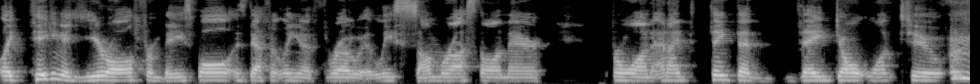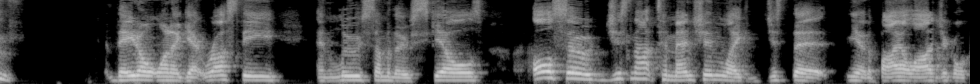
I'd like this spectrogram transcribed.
like taking a year off from baseball is definitely going to throw at least some rust on there for one, and I think that they don't want to. they don't want to get rusty and lose some of those skills. Also, just not to mention like just the you know the biological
